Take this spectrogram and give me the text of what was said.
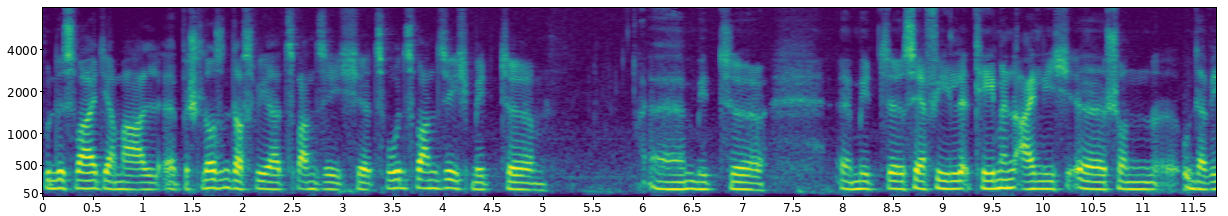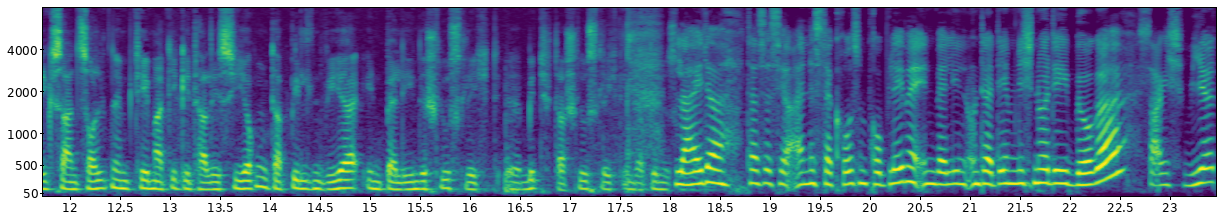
bundesweit ja mal äh, beschlossen, dass wir 2022 mit, ähm, äh, mit äh, mit äh, sehr vielen Themen eigentlich äh, schon unterwegs sein sollten im Thema Digitalisierung. Da bilden wir in Berlin das Schlusslicht mit, das Schlusslicht in der Bundesrepublik. Leider, das ist ja eines der großen Probleme in Berlin, unter dem nicht nur die Bürger, sage ich, wir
